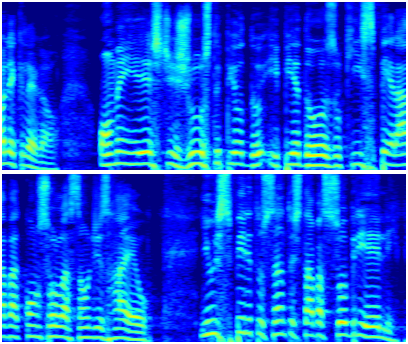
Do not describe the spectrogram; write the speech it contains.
Olha que legal. Homem este justo e piedoso que esperava a consolação de Israel. E o Espírito Santo estava sobre ele.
